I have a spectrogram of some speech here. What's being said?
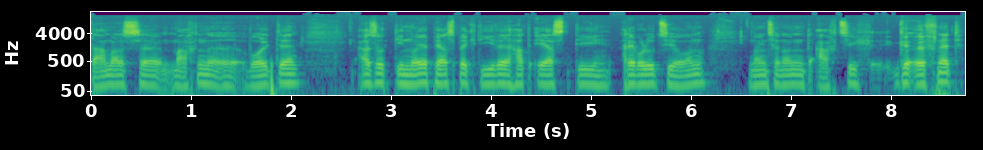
damals äh, machen äh, wollte. Also die neue Perspektive hat erst die Revolution 1989 geöffnet,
